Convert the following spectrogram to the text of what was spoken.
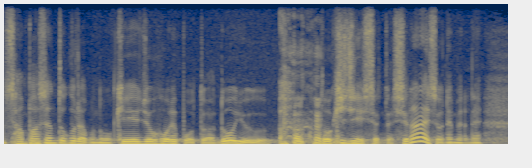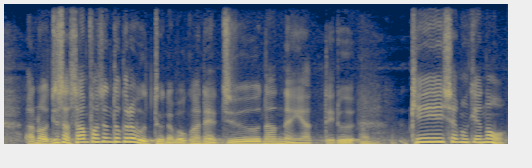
3%クラブの経営情報レポートはどういうことを記事にしてって知らないですよねみんなね。あの実は3%クラブっていうのは僕がね十何年やってる経営者向けの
